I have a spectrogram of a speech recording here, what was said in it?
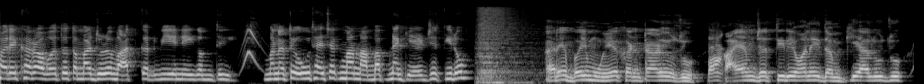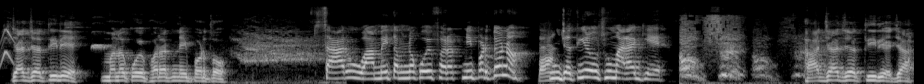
ખરેખર હવે તો તમારી જોડે વાત કરવી એ નહીં ગમતી. મને તો એવું થાય છે કે મારા મા બાપના ઘેર જતી રહું. અરે ભાઈ હું એ કંટાળ્યો છું. કાયમ જતી રહેવાની ધમકી આલું છું. જ્યાં જતી રહે મને કોઈ ફરક નહીં પડતો. સારું આમે તમને કોઈ ફરક નહીં પડતો ને? હું જતી રહું છું મારા ઘેર. હા જા જતી રહે જા.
